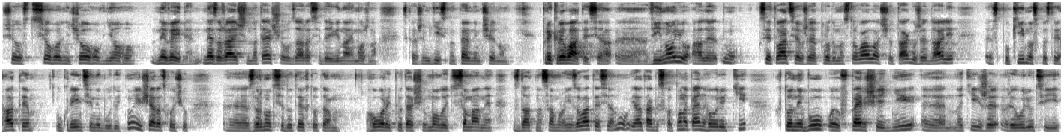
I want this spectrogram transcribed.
що з цього нічого в нього не вийде, незважаючи на те, що от зараз іде війна, і можна, скажімо, дійсно певним чином прикриватися е, війною, але ну, ситуація вже продемонструвала, що так вже далі спокійно спостерігати українці не будуть. Ну і ще раз хочу звернутися до тих, хто там говорить про те, що молодь сама не здатна самоорганізуватися. Ну я так би сказав, то напевне говорять ті, хто не був е, в перші дні е, на тій же революції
